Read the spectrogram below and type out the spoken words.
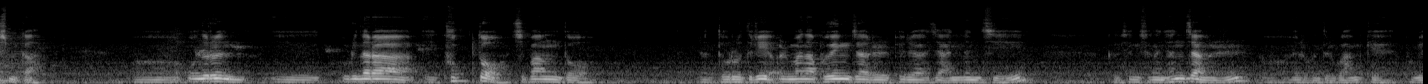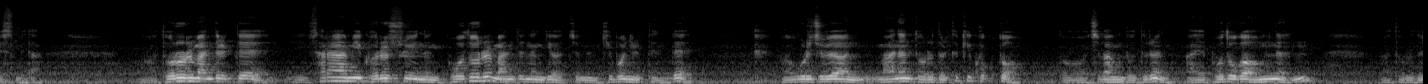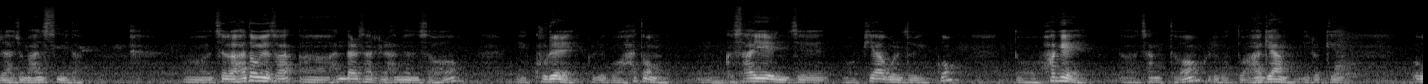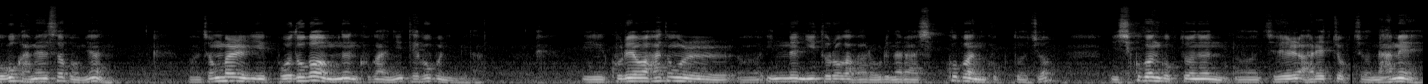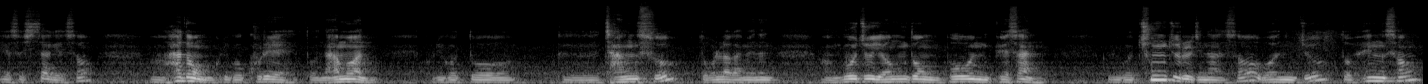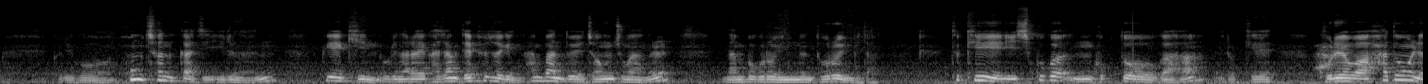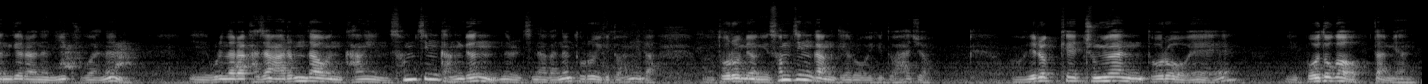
안녕하십니까. 어, 오늘은 이 우리나라 이 국도, 지방도 이런 도로들이 얼마나 보행자를 배려하지 않는지 그 생생한 현장을 어, 여러분들과 함께 보겠습니다. 어, 도로를 만들 때이 사람이 걸을 수 있는 보도를 만드는 게 어쩌면 기본일 텐데 어, 우리 주변 많은 도로들, 특히 국도 또 지방도들은 아예 보도가 없는 어, 도로들이 아주 많습니다. 어, 제가 하동에서 한달 살이를 하면서 이 구례 그리고 하동 음, 그 사이에 이제 뭐 피아골도 있고 또 화계 어, 장터 그리고 또 악양 이렇게 오고 가면서 보면 어, 정말 이 보도가 없는 구간이 대부분입니다. 이 구례와 하동을 어, 잇는 이 도로가 바로 우리나라 19번 국도죠. 이 19번 국도는 어, 제일 아래쪽 저 남해에서 시작해서 어, 하동 그리고 구례 또 남원 그리고 또 그 장수 또 올라가면은 어, 무주 영동 보은 괴산 그리고 충주를 지나서 원주 또 횡성 그리고 홍천까지 이르는 꽤 긴 우리나라의 가장 대표적인 한반도의 정중앙을 남북으로 잇는 도로입니다. 특히 이 19번 국도가 이렇게 구례와 하동을 연결하는 이 구간은 이 우리나라 가장 아름다운 강인 섬진강변을 지나가는 도로이기도 합니다. 어, 도로명이 섬진강대로이기도 하죠. 어, 이렇게 중요한 도로에 이 보도가 없다면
